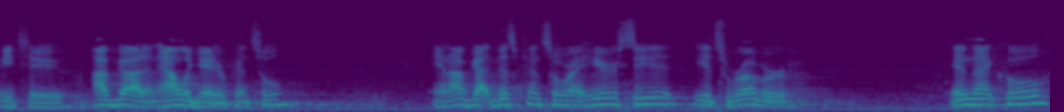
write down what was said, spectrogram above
Me too. I've got an alligator pencil. And I've got this pencil right here. See it? It's rubber. Isn't that cool?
